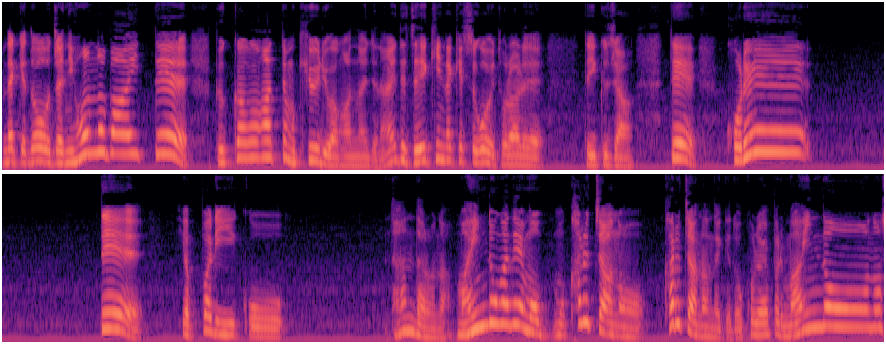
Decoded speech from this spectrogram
だけど、じゃあ日本の場合って、物価が上がっても給料上がんないじゃない？で、税金だけすごい取られていくじゃん。で、これって、やっぱりこう、なんだろうな、マインドがね、もう、もうカルチャーの、カルチャーなんだけど、これはやっぱりマインドの思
